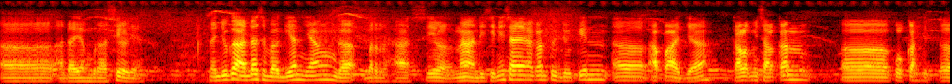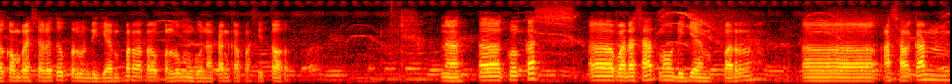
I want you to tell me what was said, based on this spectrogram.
eh, ada yang berhasil ya. Dan juga ada sebagian yang nggak berhasil. Nah di sini saya akan tunjukin eh, apa aja. Kalau misalkan eh, kulkas eh, kompresor itu perlu di jumper atau perlu menggunakan kapasitor. Nah eh, kulkas eh, pada saat mau di jumper eh, asalkan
